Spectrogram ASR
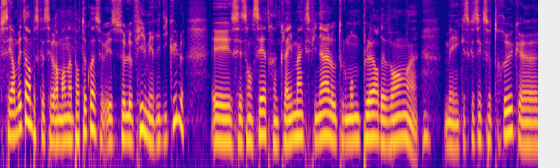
c'est embêtant parce que c'est vraiment n'importe quoi. Ce- le film est ridicule et c'est censé être un climax final où tout le monde pleure devant. euh, Mais qu'est-ce que c'est que ce truc euh,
